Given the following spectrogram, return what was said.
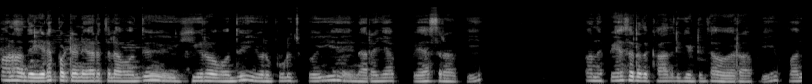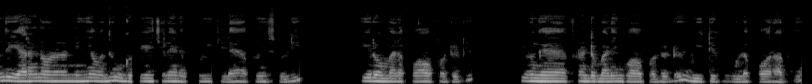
ஆனால் அந்த இடைப்பட்ட நேரத்தில் வந்து ஹீரோ வந்து இவரை பிடிச்சி போய் நிறையா பேசுகிறாப்படி அந்த பேசுகிறத காதல் கேட்டு தான் வர்றாப்படி வந்து இறங்கின உடனே வந்து உங்கள் பேச்செல்லாம் எனக்கு பிடிக்கல அப்படின்னு சொல்லி ஹீரோ மேலே கோவப்பட்டுட்டு இவங்க ஃப்ரெண்டு மேலேயும் கோவப்பட்டுட்டு வீட்டுக்கு உள்ளே போகிறாப்படி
